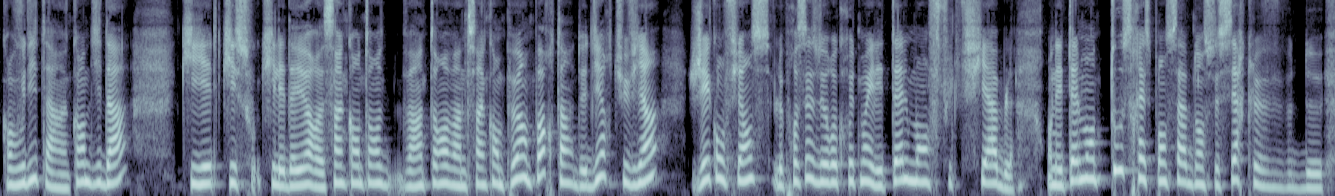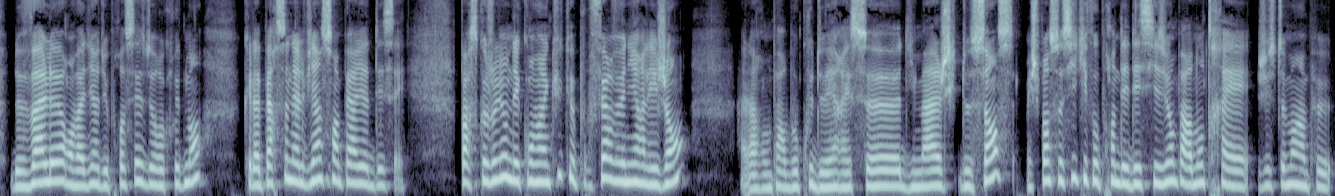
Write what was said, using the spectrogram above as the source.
quand vous dites à un candidat qui est qui qu'il est d'ailleurs 50 ans, 20 ans, 25 ans, peu importe, hein, de dire tu viens, j'ai confiance, le processus de recrutement il est tellement fiable, on est tellement tous responsables dans ce cercle de, de valeurs, on va dire, du processus de recrutement que la personne elle vient sans période d'essai. Parce qu'aujourd'hui on est convaincu que pour faire venir les gens, alors, on parle beaucoup de RSE, d'image, de sens, mais je pense aussi qu'il faut prendre des décisions, pardon, très, justement, un peu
